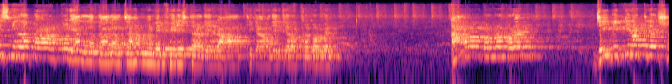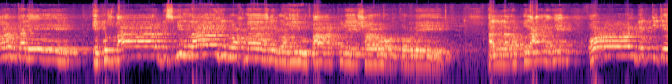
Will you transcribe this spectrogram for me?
বিসমিল্লাহ পাঠ করে আল্লাহ তাআলা জাহান্নামের ফেরেশতাদের হাত থেকে আমাদেরকে রক্ষা করবেন। আরও বর্ণনা করেন, যেই ব্যক্তি রাত্রে শয়নকালে একুশ বার বিসমিল্লাহির রহমানির রহিম পাঠ করে শয়ন করবে, আল্লাহ রাব্বুল আলামিন ওই ব্যক্তিকে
